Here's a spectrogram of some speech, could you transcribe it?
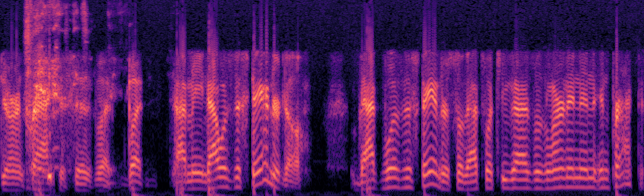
during practices, but but I mean, that was the standard though. That was the standard, so that's what you guys was learning in in practice.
